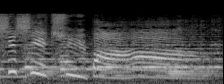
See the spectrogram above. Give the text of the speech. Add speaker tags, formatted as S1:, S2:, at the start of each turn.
S1: 歇歇去吧。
